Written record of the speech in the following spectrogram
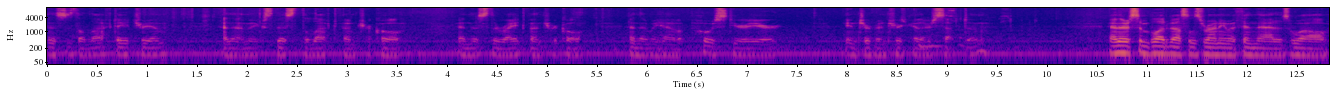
This is the left atrium, and that makes this the left ventricle, and this the right ventricle. And then we have a posterior interventricular septum. And there's some blood vessels running within that as well.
